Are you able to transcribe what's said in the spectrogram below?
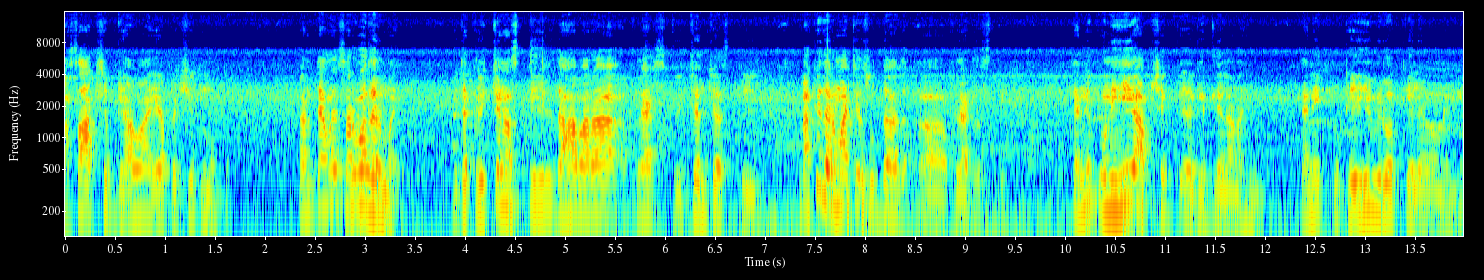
असा आक्षेप घ्यावा हे अपेक्षित नव्हतं. कारण त्यामध्ये सर्व धर्म आहेत. इथं ख्रिश्चन असतील दहा बारा फ्लॅट्स ख्रिश्चनचे असतील बाकी धर्माचे सुद्धा फ्लॅट्स असतील. त्यांनी कोणीही आक्षेप घेतलेला नाही. त्यांनी कुठेही विरोध केलेला नाही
